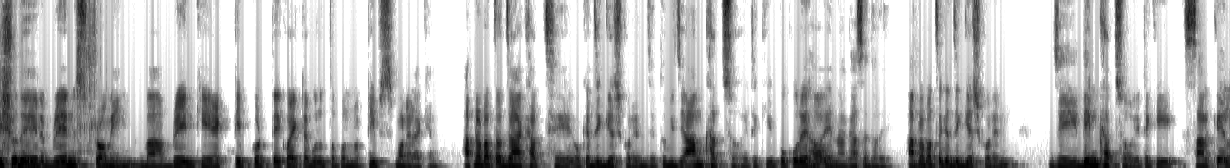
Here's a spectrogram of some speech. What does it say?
শিশুদের ব্রেন স্ট্রমিং বা ব্রেনকে অ্যাক্টিভ করতে কয়েকটা গুরুত্বপূর্ণ টিপস মনে রাখেন। আপনার বাচ্চা যা খাচ্ছে, ওকে জিজ্ঞেস করেন যে, তুমি যে আম খাচ্ছ, এটা কি পুকুরে হয় না গাছে ধরে? আপনার বাচ্চাকে জিজ্ঞেস করেন যে, ডিম খাচ্ছ, এটা কি সার্কেল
